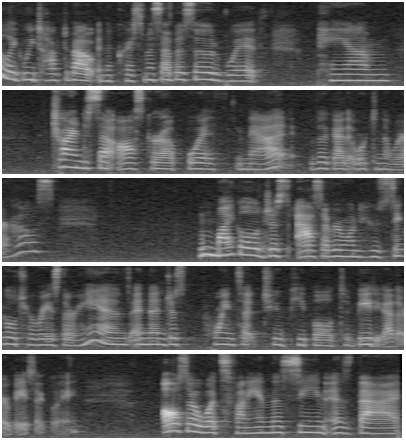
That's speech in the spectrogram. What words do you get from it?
of like we talked about in the Christmas episode with Pam trying to set Oscar up with Matt, the guy that worked in the warehouse. Michael just asks everyone who's single to raise their hands and then just points at two people to be together, basically. Also, what's funny in this scene is that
